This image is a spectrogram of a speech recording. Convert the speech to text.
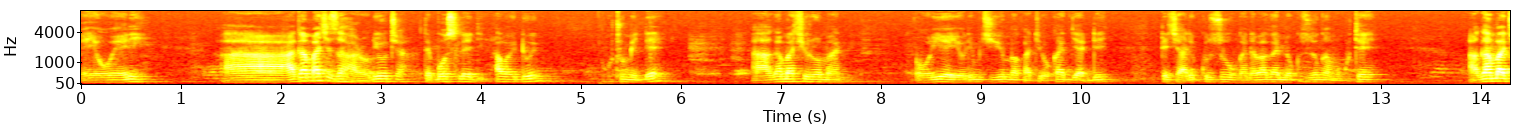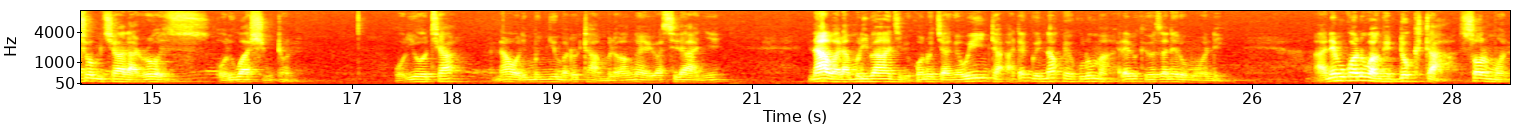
eyo weeri. Ah, agamba kizaharo oli otya? The boss lady how are you doing? Kutumidde Ah, agamba ki roman? Oli eyo oli mu kiyumba kati okajjadde tekyali kuzunga nabagambye kuzunga mukute agamba ki omukyala rose oli washington? Oli otya? Naawe oli mu nyumba totambula wangaye bibasiranye naawala muli bangi mikono gyange winter ate gwe ennaku ekuluma erabika eyoza ne lumonde ne mukwano gwange dr solomon.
